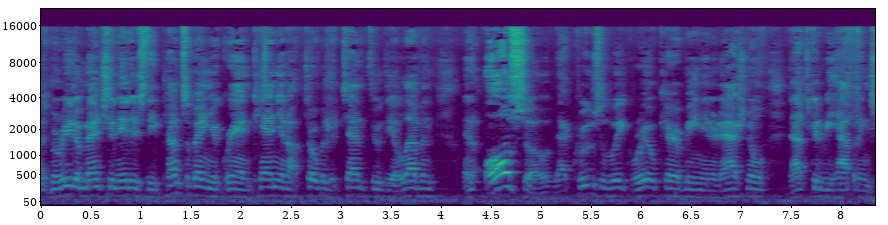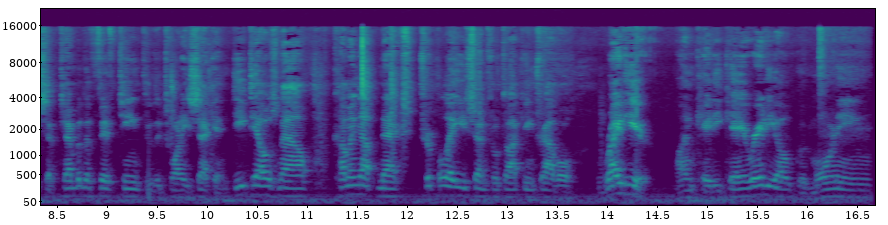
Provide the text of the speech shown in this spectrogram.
As Marita mentioned, it is the Pennsylvania Grand Canyon, October the 10th through the 11th. And also, that Cruise of the Week, Royal Caribbean International, that's going to be happening September the 15th through the 22nd. Details now, coming up next, Triple AAA Central Talking Travel, right here on KDKA Radio. Good morning.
